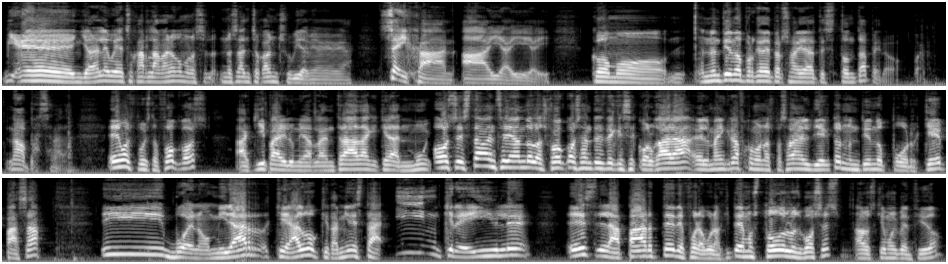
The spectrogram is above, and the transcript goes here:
Bien, y ahora le voy a chocar la mano como nos, nos han chocado en su vida, mira, mira, mira. Seihan, ay, ay, ay como... No entiendo por qué de personalidad es tonta, pero bueno, no pasa nada. Hemos puesto focos aquí para iluminar la entrada, que quedan muy... Os estaba enseñando los focos antes de que se colgara el Minecraft como nos pasaba en el directo, no entiendo por qué pasa. Y bueno, mirar que algo que también está increíble es la parte de fuera. Bueno, aquí tenemos todos los bosses a los que hemos vencido,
